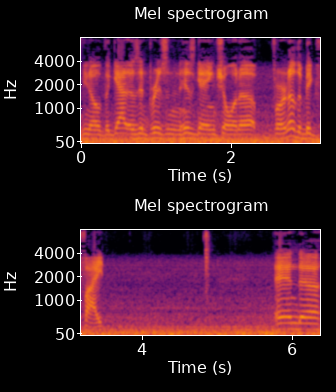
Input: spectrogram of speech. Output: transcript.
you know, the guy that's in prison and his gang showing up for another big fight. And uh,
